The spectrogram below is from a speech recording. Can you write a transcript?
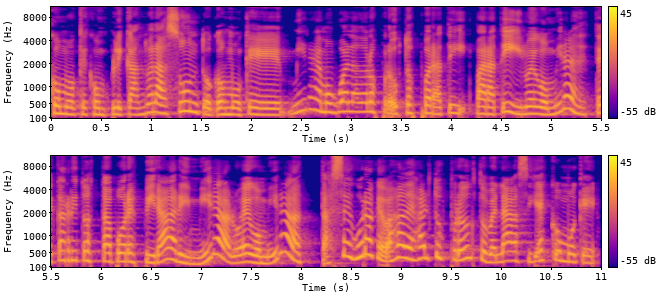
como que complicando el asunto, como que, mira, hemos guardado los productos para ti, para ti, y luego, mira, este carrito está por expirar, y mira, luego, mira, ¿estás segura que vas a dejar tus productos, verdad? Así es como que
